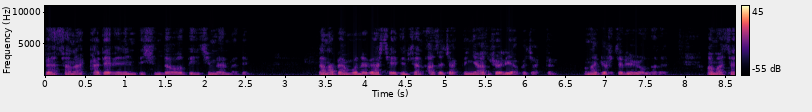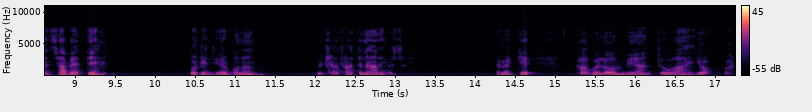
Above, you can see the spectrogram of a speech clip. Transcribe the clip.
ben sana kaderinin dışında olduğu için vermedim. Sana ben bunu verseydim sen azacaktın ya şöyle yapacaktın. Ona gösteriyor yolları. Ama sen sabrettin. Bugün diyor bunun mükafatını alıyorsun. Demek ki kabul olmayan dua yok bak.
